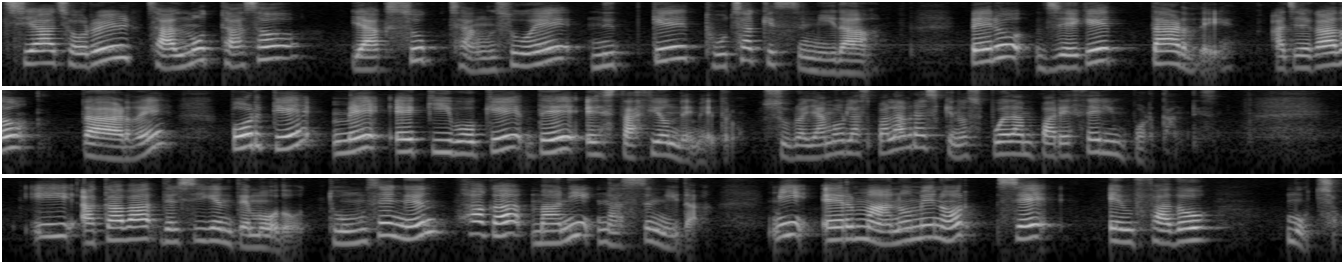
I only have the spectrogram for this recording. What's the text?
지하철을 잘못 타서 약속 장소에 늦게 도착했습니다. Pero llegué tarde. Ha llegado tarde porque me equivoqué de estación de metro. Subrayamos las palabras que nos puedan parecer importantes. Y acaba del siguiente modo. 동생은 화가 많이 났습니다. Mi hermano menor se enfadó mucho.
